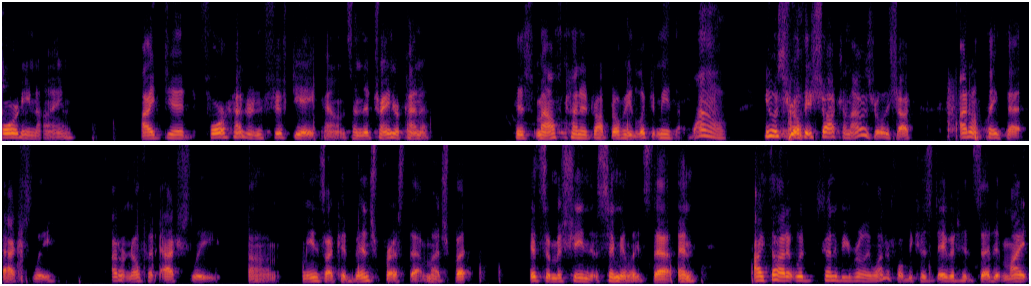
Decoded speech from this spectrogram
X49, I did 458 pounds. And the trainer kind of, his mouth kind of dropped over. He looked at me and thought, wow, he was really shocked. And I was really shocked. I don't think that actually, I don't know if it actually um, means I could bench press that much, but it's a machine that simulates that. And I thought it was going to be really wonderful because David had said it might,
